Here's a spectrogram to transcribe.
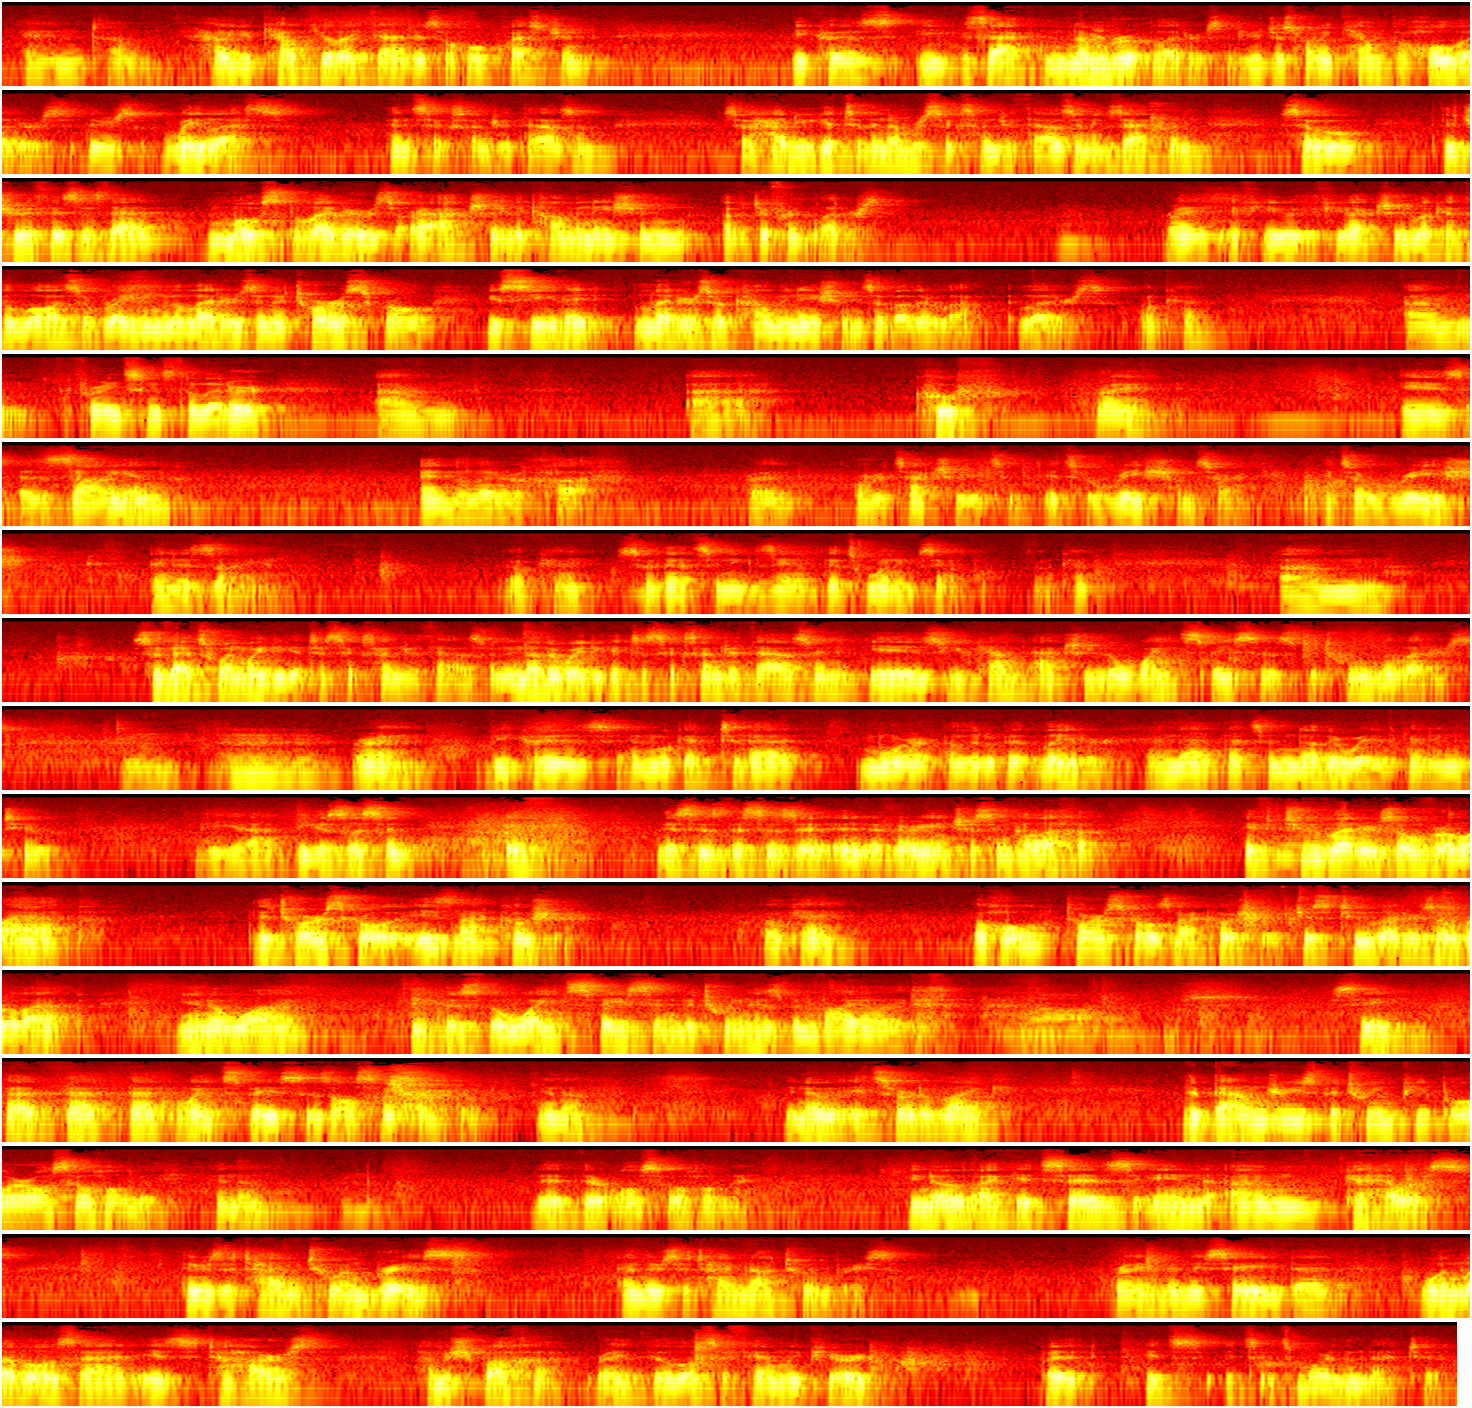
And um, how you calculate that is a whole question because the exact number of letters, if you just want to count the whole letters, there's way less than 600,000. So how do you get to the number 600,000 exactly? So the truth is is that most letters are actually the combination of different letters. Right? If you if you actually look at the laws of writing the letters in a Torah scroll, you see that letters are combinations of other le- letters. Okay. Um, for instance, the letter um, uh, Kuf, right, is a zayin and the letter chaf, right? Or it's actually it's a, it's a resh. I'm sorry, it's a resh and a zayin. Okay, so that's an example. That's one example. Okay, um, so that's one way to get to six hundred thousand. Another way to get to six hundred thousand is you count actually the white spaces between the letters, mm. right? Because, and we'll get to that more a little bit later. And that, that's another way of getting to the. Uh, because listen, if this is, this is a, a very interesting halacha. If two letters overlap, the Torah scroll is not kosher. Okay? The whole Torah scroll is not kosher if just two letters overlap. You know why? Because the white space in between has been violated. Wow. See? That, that, that white space is also something, you know? You know, it's sort of like the boundaries between people are also holy, you know? Mm-hmm. They're also holy. You know, like it says in um, Koheles, there's a time to embrace and there's a time not to embrace. Right? And they say that one level of that is Tahars Hamishpacha, right? The loss of family purity. But it's, it's, it's more than that too.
